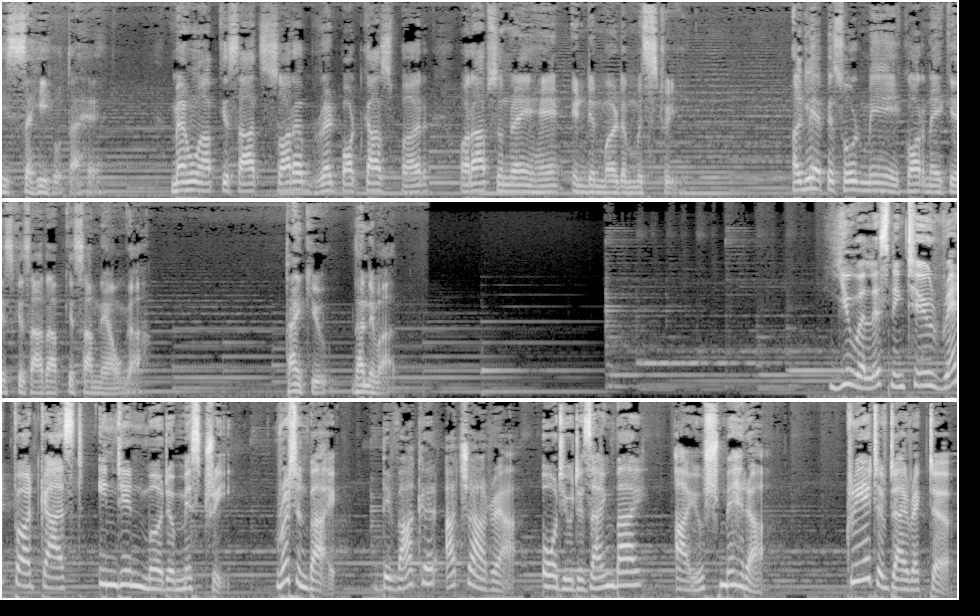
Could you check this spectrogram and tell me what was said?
भी सही होता है। मैं हूँ आपके साथ सौरभ रेड पॉडकास्ट पर, और आप सुन रहे हैं इंडियन मर्डर मिस्ट्री अगले एपिसोड में एक और नए केस के साथ आपके सामने आऊँगा। थैंक यू धन्यवाद You were listening to Red Podcast Indian Murder Mystery. Written by Divakar Acharya. Audio designed by Ayush Mehra. Creative Director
